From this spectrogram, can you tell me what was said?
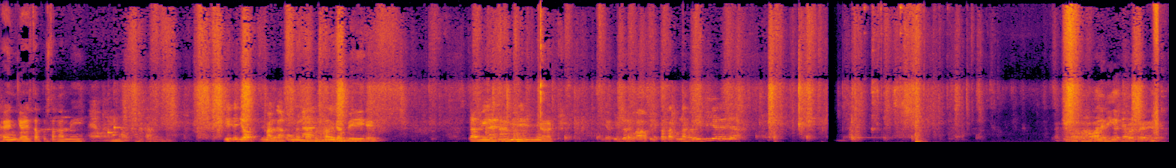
Ayan guys, tapos na kami. Ayaw nga nila ako sa akin. Dito, Jo. Pag ako Tapos ng gabi. Kami nga namin. Ingat. Kaya pibla po ako, pinagtatako na ito. Ano, pangawalan, higat niya ba, friend?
